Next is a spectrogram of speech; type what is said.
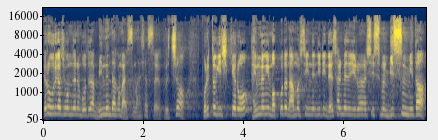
여러분, 우리가 조금 전에 모두 다 믿는다고 말씀하셨어요. 그렇죠? 보리떡 20개로 100명이 먹고도 남을 수 있는 일이 내 삶에도 일어날 수 있음을 믿습니다.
